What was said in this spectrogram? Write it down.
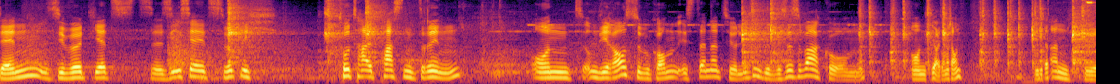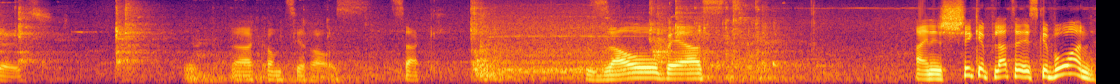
Denn sie wird jetzt, sie ist ja jetzt wirklich total passend drin. Und um die rauszubekommen, ist dann natürlich ein gewisses Vakuum. Und ja, schauen, wie das anfühlt. Da kommt sie raus. Zack. Sauberst. Eine schicke Platte ist geboren.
